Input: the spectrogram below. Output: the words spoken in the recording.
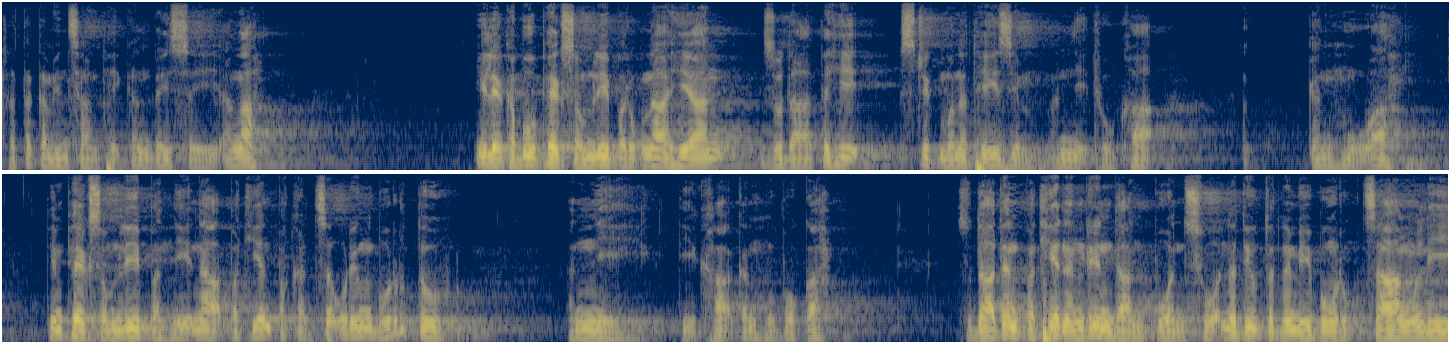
thata kamin chan thei kan be sei anga ile kabu phek somli parukna hian zoda te hi strict monotheism an ni thu kha kan mu a tin phek somli pahni na pathian pakhat cha uring burtu an ni ti kha kan mu boka zoda ten pathian an rin dan puan chu na diu tur na mi bung ruk chang li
